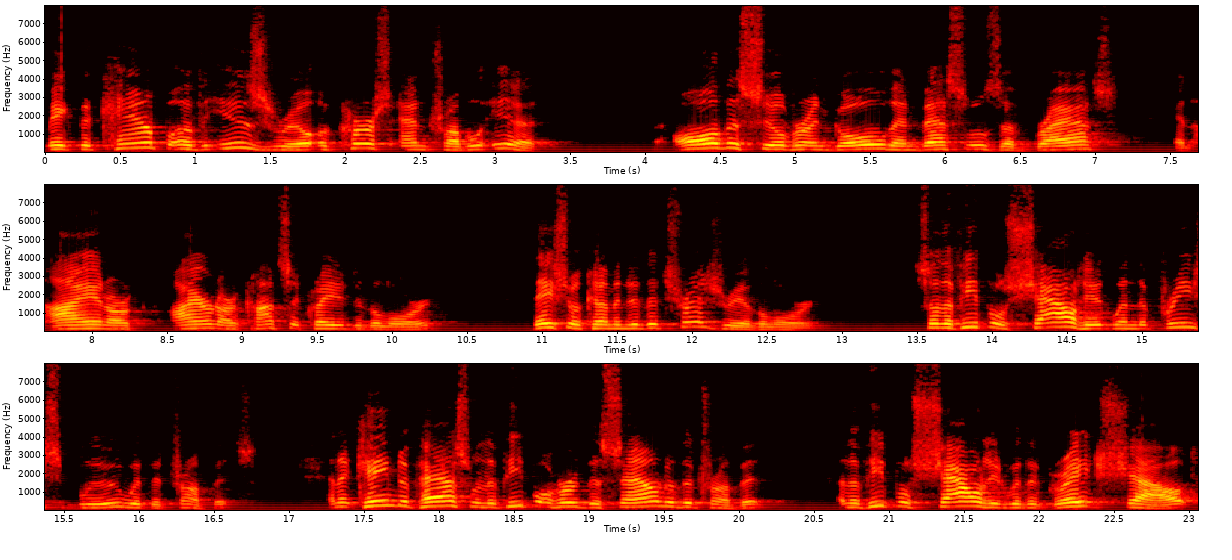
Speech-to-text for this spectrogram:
make the camp of Israel a curse and trouble it. All the silver and gold and vessels of brass and iron are, iron are consecrated to the Lord. They shall come into the treasury of the Lord. So the people shouted when the priests blew with the trumpets. And it came to pass when the people heard the sound of the trumpet, and the people shouted with a great shout,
